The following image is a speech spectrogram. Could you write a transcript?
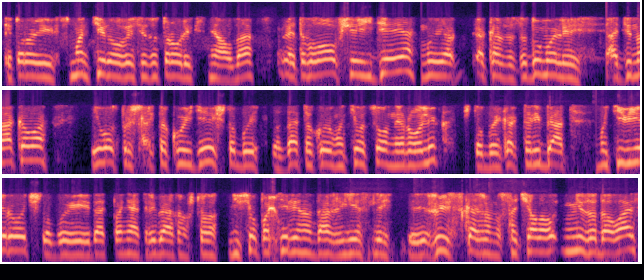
который смонтировал весь этот ролик, снял, да. Это была общая идея. Мы, оказывается, думали одинаково. И вот пришли к такую идею, чтобы создать такой мотивационный ролик, чтобы как-то ребят мотивировать, чтобы дать понять ребятам, что не все потеряно, даже если э, жизнь, скажем, сначала не задалась.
